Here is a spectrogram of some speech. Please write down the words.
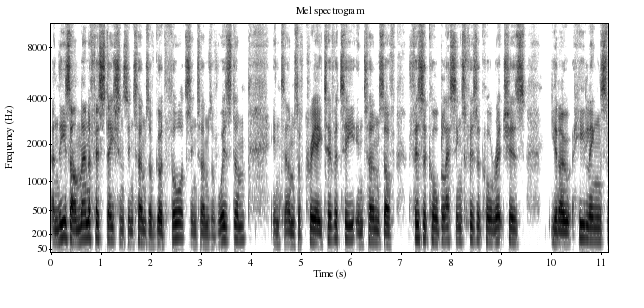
And these are manifestations in terms of good thoughts, in terms of wisdom, in terms of creativity, in terms of physical blessings, physical riches, you know, healings.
